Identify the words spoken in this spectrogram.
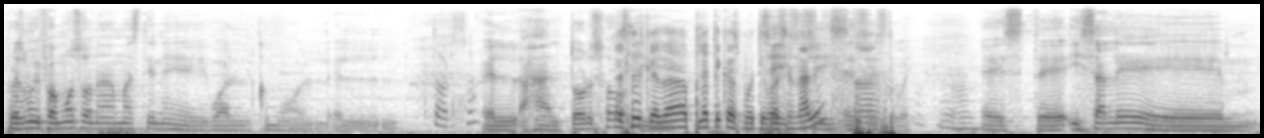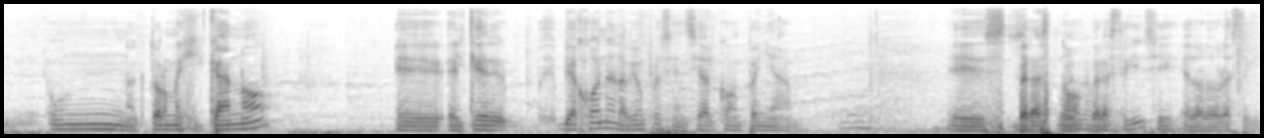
pero es muy famoso, nada más tiene igual como el... el Torso. el, ajá, el torso. ¿Es el que da pláticas Sí, sí, motivacionales? es Ah. este güey. Este, y sale eh, un actor mexicano, eh, el que viajó en el avión presidencial con Peña. Es Veras- no, Bueno. Verástegui, sí, Eduardo Verástegui.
